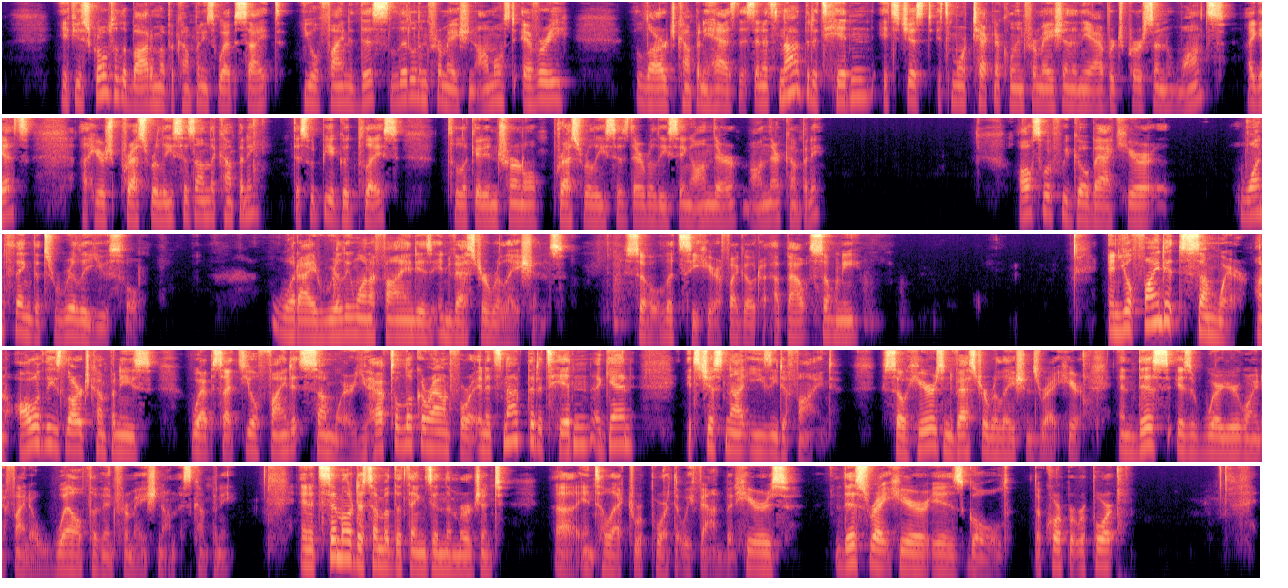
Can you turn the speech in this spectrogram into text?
If you scroll to the bottom of a company's website, you'll find this little information. Almost every large company has this. And it's not that it's hidden, it's just, it's more technical information than the average person wants, I guess. Uh, here's press releases on the company. This would be a good place to look at internal press releases they're releasing on their, on their company. Also, if we go back here, one thing that's really useful, what I really want to find is investor relations. So let's see here. If I go to About Sony, and you'll find it somewhere on all of these large companies' websites. You'll find it somewhere. You have to look around for it. And it's not that it's hidden again, it's just not easy to find. So here's investor relations right here. And this is where you're going to find a wealth of information on this company. And it's similar to some of the things in the Mergent uh, Intellect report that we found. But here's this right here is gold the corporate report.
